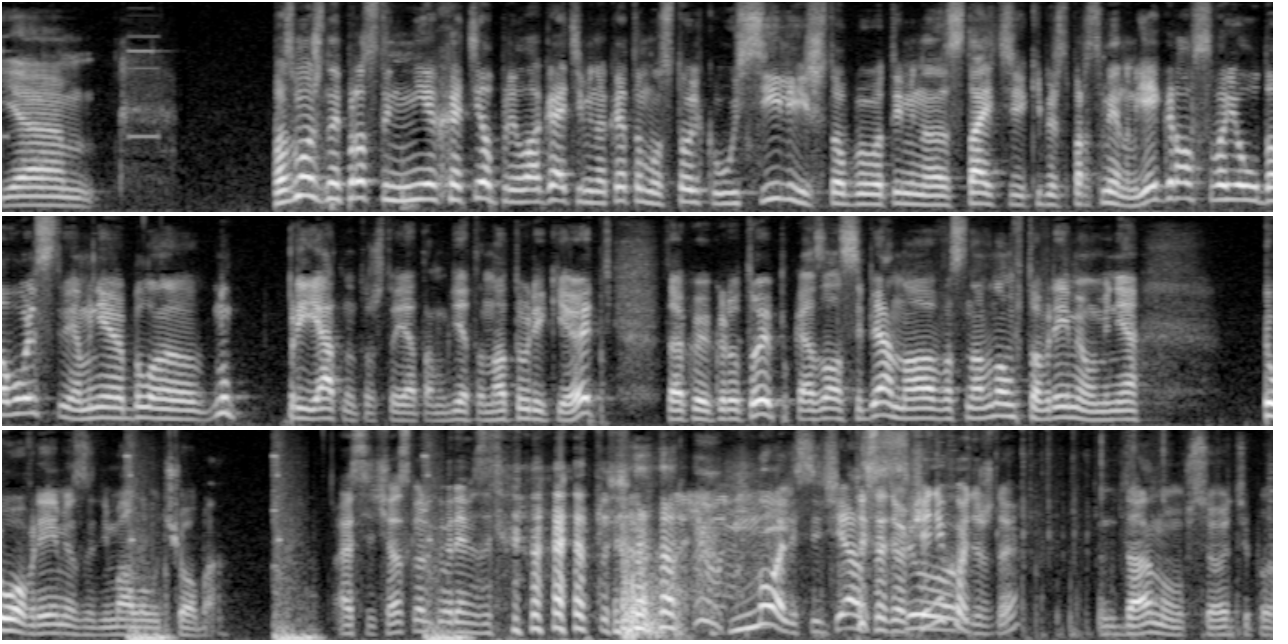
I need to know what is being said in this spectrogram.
Я Возможно, я просто не хотел прилагать именно к этому столько усилий, чтобы вот именно стать киберспортсменом. Я играл в свое удовольствие, мне было, ну, приятно то, что я там где-то на турике эть, такой крутой, показал себя, но в основном в то время у меня все время занимала учеба. А сейчас сколько времени занимает? Ноль сейчас. Ты, кстати, вообще не ходишь, да? Да, ну все, типа.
